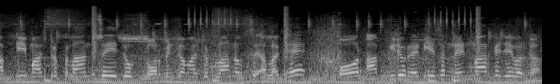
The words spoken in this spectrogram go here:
आपकी मास्टर प्लान से, जो गवर्नमेंट का मास्टर प्लान है, उससे अलग है। और आपकी जो रेडिएशन लैंडमार्क है जेवर का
